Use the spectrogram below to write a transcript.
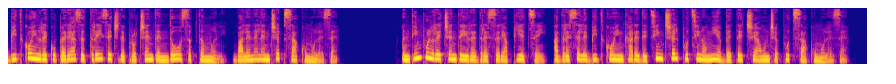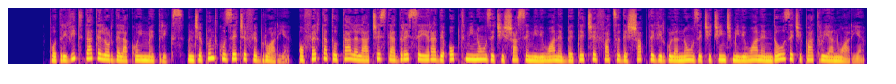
Bitcoin recuperează 30% în două săptămâni, balenele încep să acumuleze. În timpul recentei redresări a pieței, adresele Bitcoin care dețin cel puțin 1000 BTC au început să acumuleze. Potrivit datelor de la Coinmetrics, începând cu 10 februarie, oferta totală la aceste adrese era de 8.096 milioane BTC față de 7,95 milioane în 24 ianuarie.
